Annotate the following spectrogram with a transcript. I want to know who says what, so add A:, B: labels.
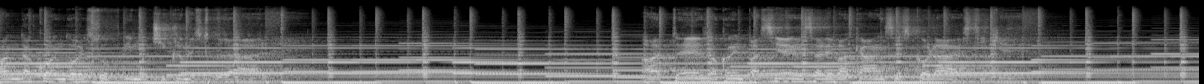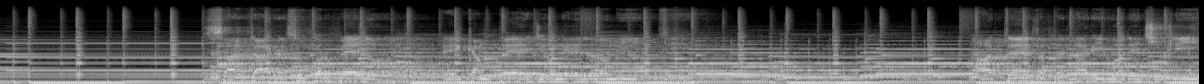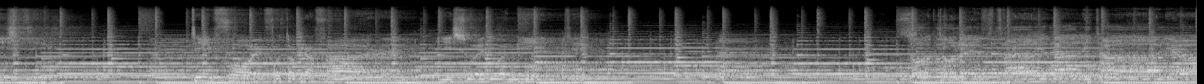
A: quando a quando il suo primo ciclo mestruale. Atteso con impazienza le vacanze scolastiche. Saltare sul torpedo e campeggio nelle Dolomiti. Attesa per l'arrivo dei ciclisti. Tifo e fotografare i suoi due miti.
B: Sotto le strade dall'Italia,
